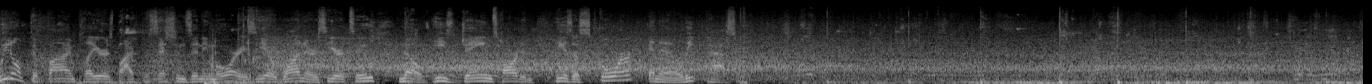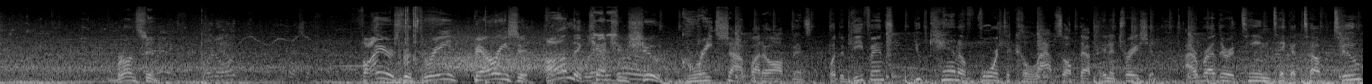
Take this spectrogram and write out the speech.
We don't define players by positions anymore. Is he a one or is he a two? No, he's James Harden. He is a scorer and an elite passer. Brunson. Fires the three, buries it on the catch and shoot. Great shot by the offense. But the defense, you can't afford to collapse off that penetration. I'd rather a team take a tough two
